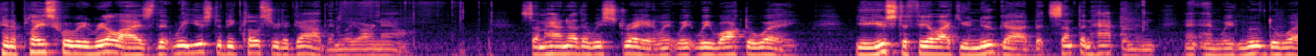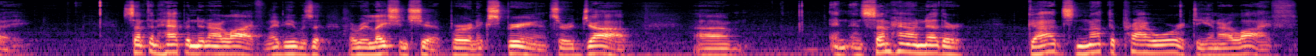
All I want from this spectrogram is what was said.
in a place where we realize that we used to be closer to God than we are now. Somehow or another we strayed and we, we, we walked away. You used to feel like you knew God, but something happened and, and, and we've moved away. Something happened in our life. Maybe it was a, a relationship or an experience or a job. Um, and, and somehow or another, God's not the priority in our life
